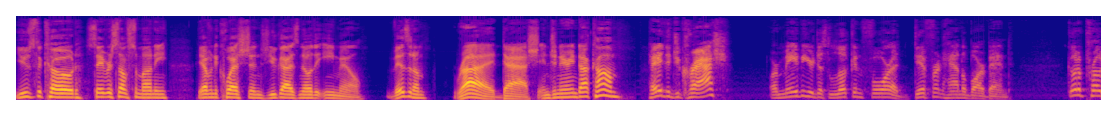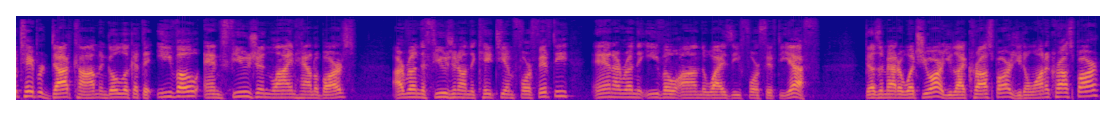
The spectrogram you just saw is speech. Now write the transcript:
Use the code, save yourself some money. If you have any questions, you guys know the email. Visit them ride-engineering.com. Hey, did you crash? Or maybe you're just looking for a different handlebar bend. Go to protaper.com and go look at the Evo and Fusion line handlebars. I run the Fusion on the KTM 450 and I run the Evo on the YZ 450F. Doesn't matter what you are. You like crossbars, you don't want a crossbar?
